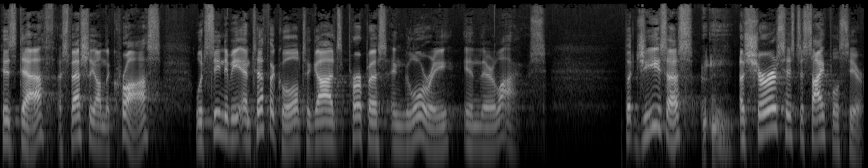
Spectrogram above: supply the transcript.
his death, especially on the cross, would seem to be antithetical to God's purpose and glory in their lives. But Jesus assures his disciples here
